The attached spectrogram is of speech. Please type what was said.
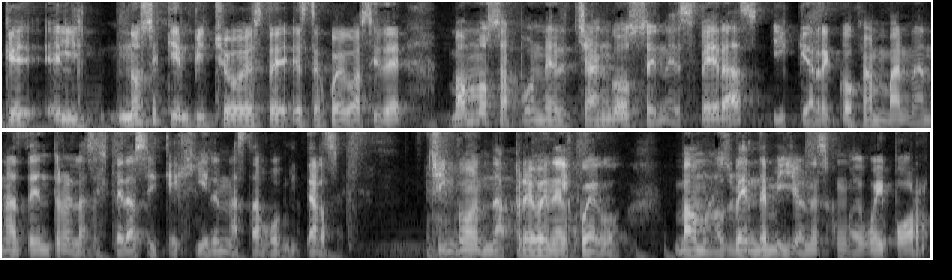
que el no sé quién pichó este, este juego así de vamos a poner changos en esferas y que recojan bananas dentro de las esferas y que giren hasta vomitarse. Chingón, aprueben el juego. Vámonos, vende millones como de güey por.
